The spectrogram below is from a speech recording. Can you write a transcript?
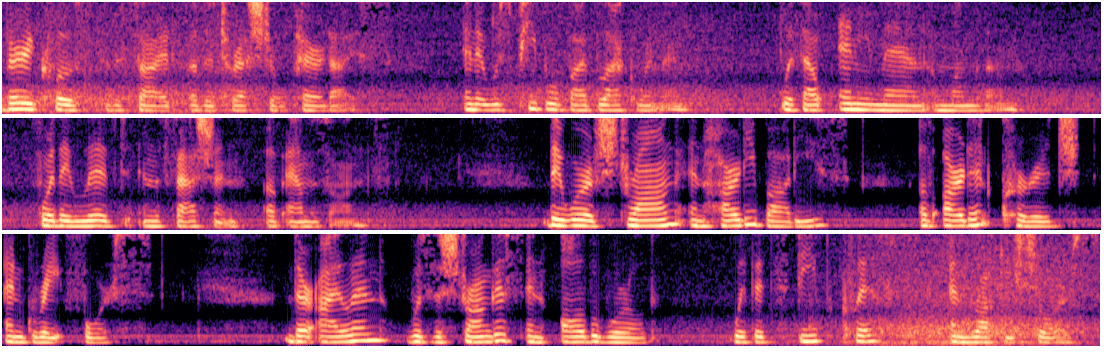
very close to the side of the terrestrial paradise, and it was peopled by black women, without any man among them, for they lived in the fashion of Amazons. They were of strong and hardy bodies, of ardent courage and great force. Their island was the strongest in all the world, with its steep cliffs and rocky shores.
